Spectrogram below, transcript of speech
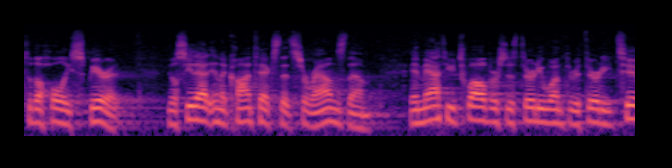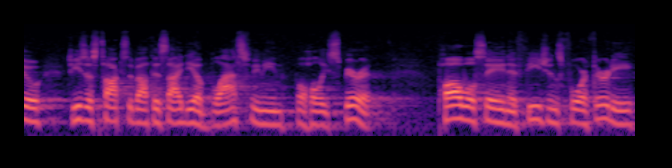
to the Holy Spirit. You'll see that in the context that surrounds them. In Matthew 12, verses 31 through 32, Jesus talks about this idea of blaspheming the Holy Spirit. Paul will say in Ephesians 4:30,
